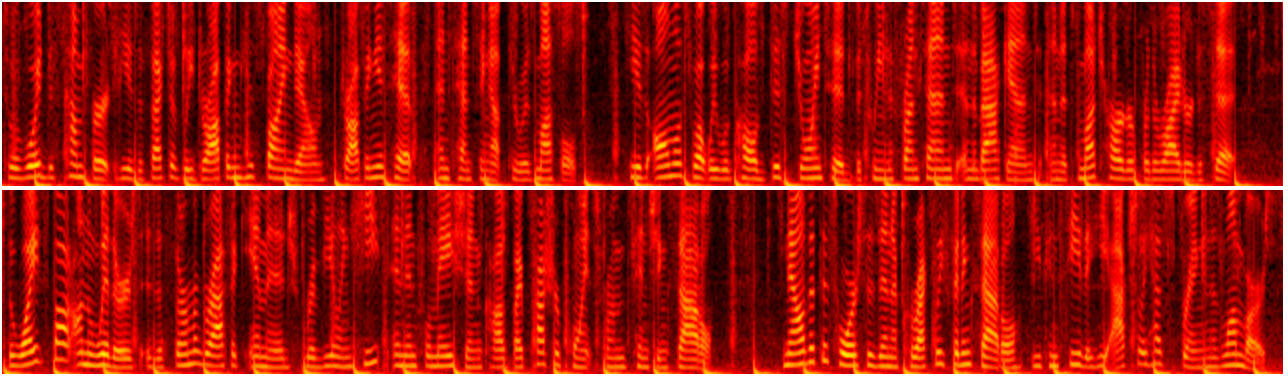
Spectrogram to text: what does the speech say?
To avoid discomfort, he is effectively dropping his spine down, dropping his hip, and tensing up through his muscles. He is almost what we would call disjointed between the front end and the back end, and it's much harder for the rider to sit. The white spot on the withers is a thermographic image revealing heat and inflammation caused by pressure points from pinching saddle. Now that this horse is in a correctly fitting saddle, you can see that he actually has spring in his lumbars.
